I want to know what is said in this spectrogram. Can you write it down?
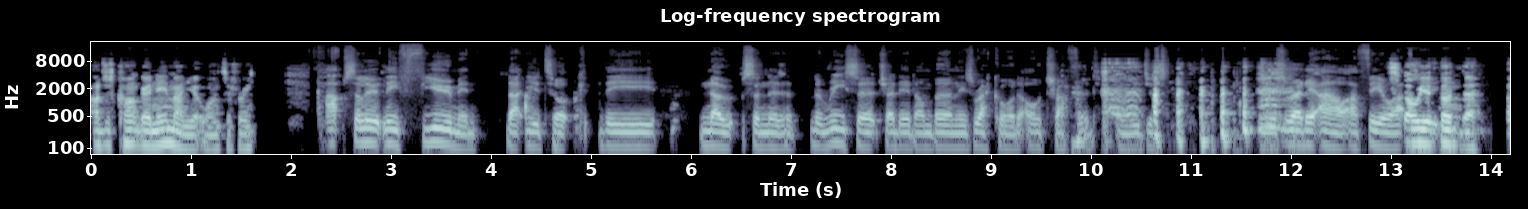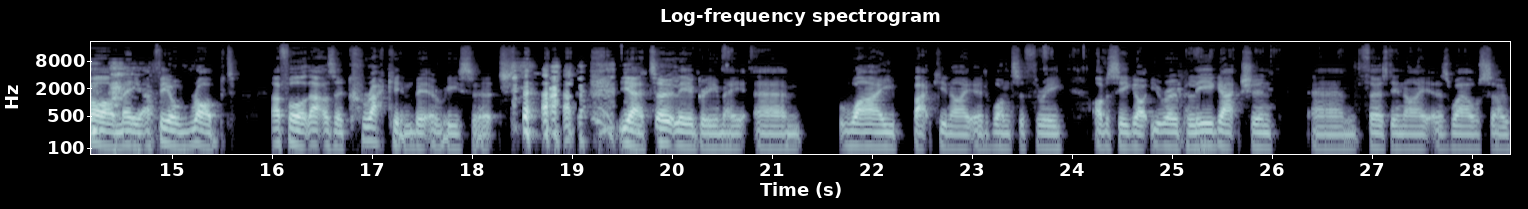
I just can't go near Manu at one to three. Absolutely fuming that you took the notes and the, the research I did on Burnley's record at Old Trafford and you just, you just read it out. I feel Stole your thunder. Oh, mate, I feel robbed. I thought that was a cracking bit of research. yeah, totally agree, mate. Um, why back United one to three? Obviously, got Europa League action um, Thursday night as well. So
